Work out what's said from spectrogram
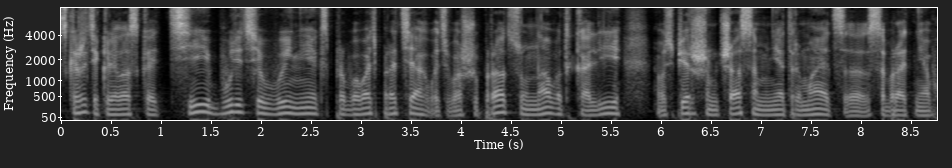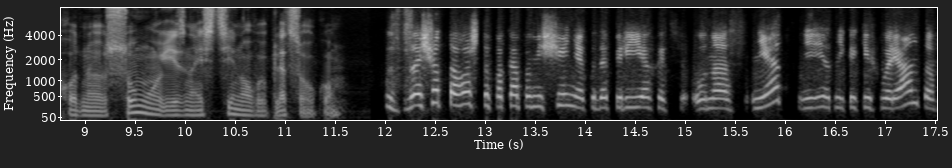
скажите калі ласка ці будете вы неяк спрабаваць працягваць вашу працу нават калі з першым часам не атрымаецца сабраць неабходную суму і знайсці новую пляцоўку За счет того, что пока помещения, куда переехать, у нас нет, нет никаких вариантов,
